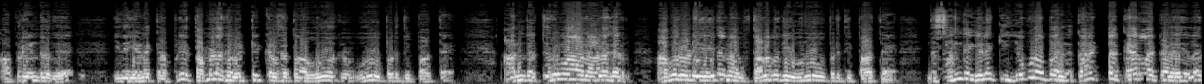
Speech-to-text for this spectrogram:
அப்படின்றது இது எனக்கு அப்படியே தமிழக வெற்றி கழகத்தை நான் உருவ உருவப்படுத்தி பார்த்தேன். அந்த திருமால் அழகர் அவருடைய இதை நான் தளபதியை உருவப்படுத்தி பார்த்தேன். இந்த சங்க இலக்கியம் எவ்வளவு பாருங்க கரெக்டா கேரளா கலையில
